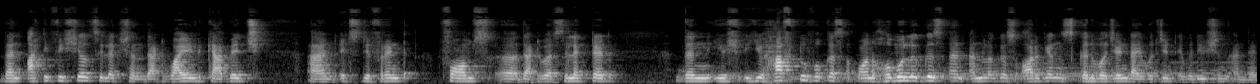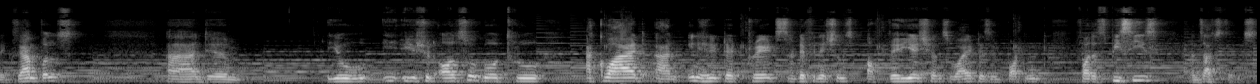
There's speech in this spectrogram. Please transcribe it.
then artificial selection that wild cabbage and its different forms uh, that were selected then you, you have to focus upon homologous and analogous organs, convergent, divergent evolution and their examples. And um, you, you should also go through acquired and inherited traits, definitions of variations, why it is important for a species and such things.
